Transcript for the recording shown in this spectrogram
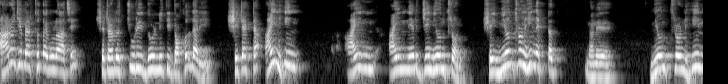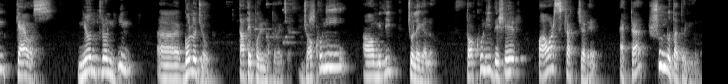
আরও যে ব্যর্থতাগুলো আছে, সেটা হলো চুরি, দুর্নীতি, দখলদারি, সেটা একটা আইনহীন, আইন, আইনের যে নিয়ন্ত্রণ, সেই নিয়ন্ত্রণহীন একটা মানে নিয়ন্ত্রণহীন ক্যাওস নিয়ন্ত্রণহীন গোলযোগ তাতে পরিণত হয়েছে। যখনই আওয়ামী লীগ চলে গেল, তখনই দেশের পাওয়ার স্ট্রাকচারে একটা শূন্যতা তৈরি হলো।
